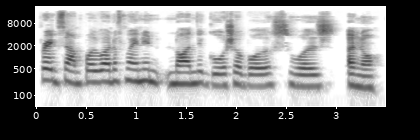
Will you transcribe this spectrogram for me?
for example, one of my non-negotiables was, ano,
